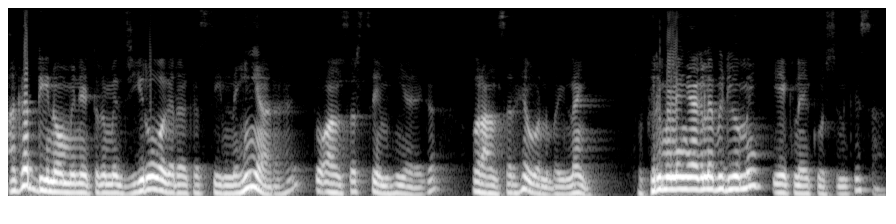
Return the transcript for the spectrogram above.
अगर डिनोमिनेटर में ज़ीरो वगैरह का सी नहीं आ रहा है तो आंसर सेम ही आएगा और आंसर है वन बाई नाइन तो फिर मिलेंगे अगले वीडियो में एक नए क्वेश्चन के साथ।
